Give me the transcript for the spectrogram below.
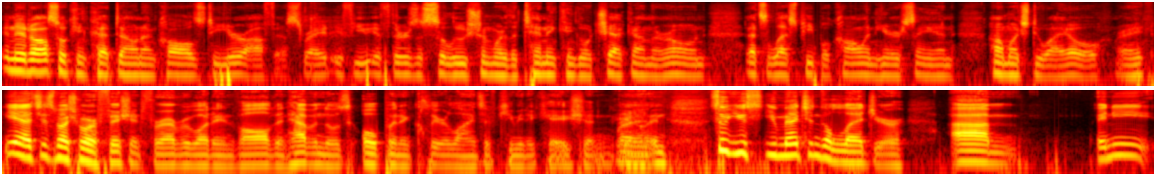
And it also can cut down on calls to your office, right? If you if there's a solution where the tenant can go check on their own, that's less people calling here saying how much do I owe, right? Yeah, it's just much more efficient for everybody involved and having those open and clear lines of communication. you know. Right. And so you you mentioned the ledger. Um, any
